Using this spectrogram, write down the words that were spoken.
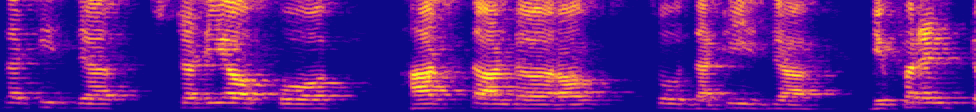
that is the study of uh, earth and rocks. So that is different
